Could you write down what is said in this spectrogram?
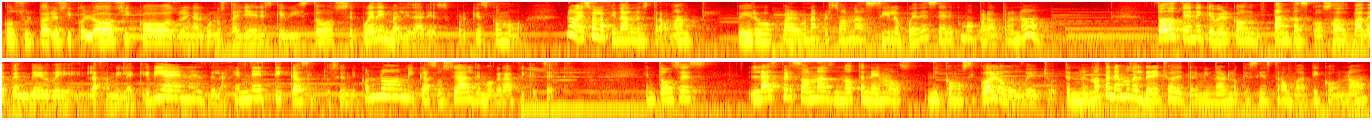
consultorios psicológicos o en algunos talleres que he visto se puede invalidar eso, porque es como, no, eso al final no es traumante, pero para una persona sí lo puede ser como para otra no. Todo tiene que ver con tantas cosas, va a depender de la familia que vienes, de la genética, situación económica, social, demográfica, etc. Entonces, las personas no tenemos, ni como psicólogos de hecho, no tenemos el derecho a determinar lo que sí es traumático o no,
